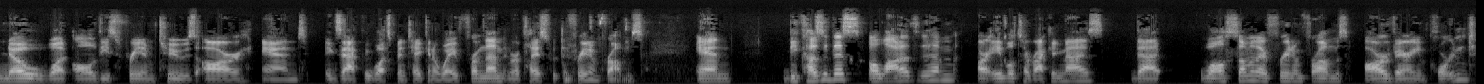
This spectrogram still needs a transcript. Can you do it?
know what all these freedom tos are and exactly what's been taken away from them and replaced with the freedom froms. And because of this, a lot of them are able to recognize that while some of their freedom froms are very important,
